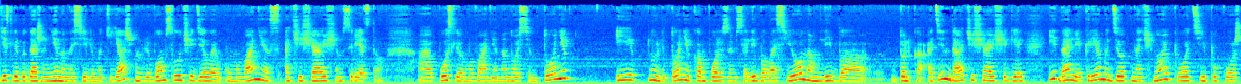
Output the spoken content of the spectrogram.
если вы даже не наносили макияж, мы в любом случае делаем умывание с очищающим средством. После умывания наносим тоник, и, ну, или тоником пользуемся, либо лосьоном, либо только один, да, очищающий гель. И далее крем идет ночной по типу кожи.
